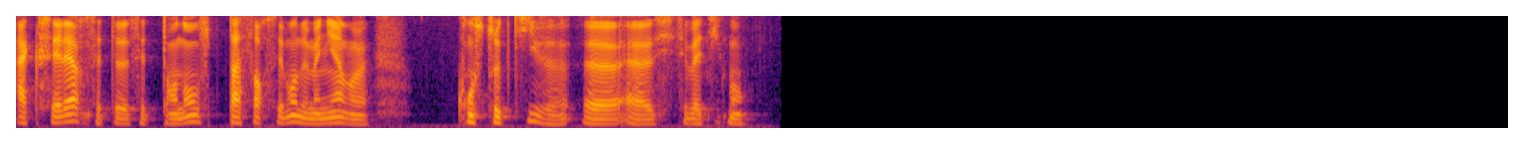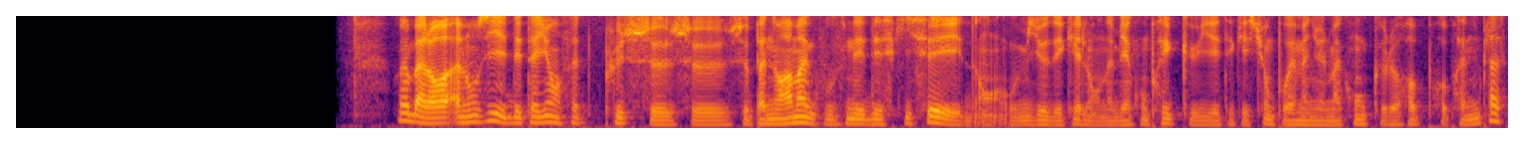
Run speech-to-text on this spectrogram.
accélèrent cette, tendance, pas forcément de manière constructive euh, euh, systématiquement. Ouais, bah alors allons-y et détaillons en fait plus ce, panorama que vous venez d'esquisser au milieu desquels on a bien compris qu'il était question pour Emmanuel Macron que l'Europe reprenne une place.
